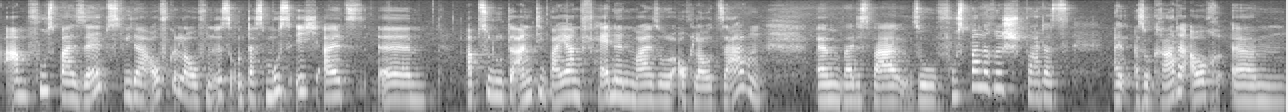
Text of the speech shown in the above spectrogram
am Fußball selbst wieder aufgelaufen ist. Und das muss ich als ähm, absolute Anti-Bayern-Fanin mal so auch laut sagen. Ähm, weil das war so fußballerisch, war das, also gerade auch ähm,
